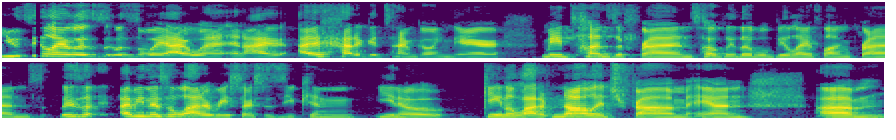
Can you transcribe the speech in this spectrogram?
UCLA was was the way I went, and I I had a good time going there. Made tons of friends. Hopefully, they will be lifelong friends. There's, a, I mean, there's a lot of resources you can, you know, gain a lot of knowledge from and um,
